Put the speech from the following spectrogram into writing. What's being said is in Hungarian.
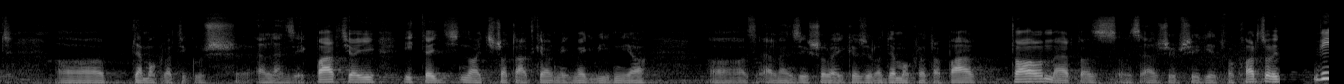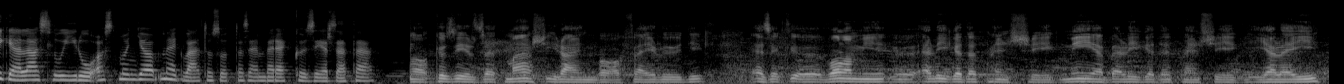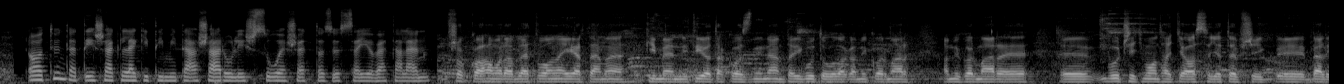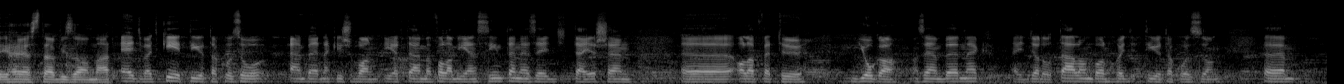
a demokratikus ellenzék pártjai. Itt egy nagy csatát kell még megvívnia az ellenzék sorai közül a demokrata párttal, mert az az elsőbségét fog harcolni. Végel László író azt mondja, megváltozott az emberek közérzete. A közérzet más irányba fejlődik, ezek valami elégedetlenség, mélyebb elégedetlenség jelei. A tüntetések legitimitásáról is szó esett az összejövetelen. Sokkal hamarabb lett volna értelme kimenni, tiltakozni, nem pedig utólag, amikor már, amikor már Vucic mondhatja azt, hogy a többség belé helyezte a bizalmát. Egy vagy két tiltakozó embernek is van értelme valamilyen szinten, ez egy teljesen alapvető joga az embernek egy adott államban, hogy tiltakozzon.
